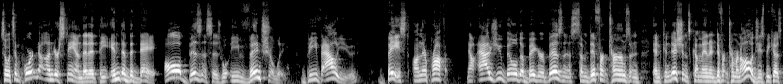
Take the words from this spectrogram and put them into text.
So it's important to understand that at the end of the day, all businesses will eventually be valued based on their profit. Now, as you build a bigger business, some different terms and, and conditions come in and different terminologies because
